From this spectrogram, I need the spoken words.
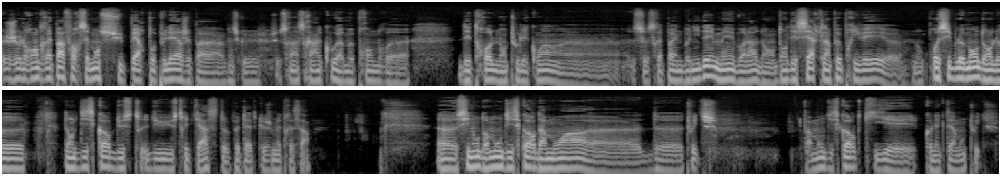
je le rendrai pas forcément super populaire, j'ai pas parce que ce serait, un coup à me prendre des trolls dans tous les coins, ce serait pas une bonne idée, mais voilà, dans, dans des cercles un peu privés, donc possiblement dans le dans le Discord du, du Streetcast, peut-être que je mettrai ça. Euh, sinon dans mon Discord à moi euh, de Twitch. Enfin mon Discord qui est connecté à mon Twitch.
